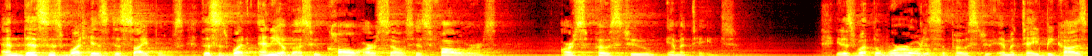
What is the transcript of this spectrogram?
And this is what his disciples, this is what any of us who call ourselves his followers are supposed to imitate. It is what the world is supposed to imitate because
